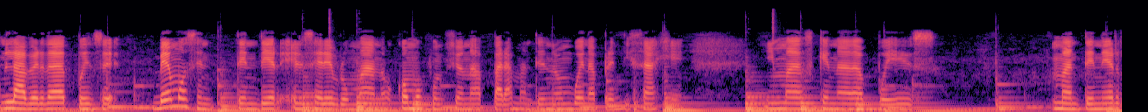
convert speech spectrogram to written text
la verdad pues eh, vemos entender el cerebro humano, cómo funciona para mantener un buen aprendizaje y más que nada pues mantener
